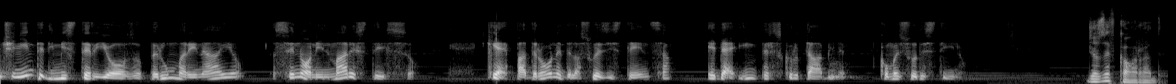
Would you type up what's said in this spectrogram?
c'è niente di misterioso per un marinaio se non il mare stesso, che è padrone della sua esistenza ed è imperscrutabile come il suo destino. Joseph Conrad,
